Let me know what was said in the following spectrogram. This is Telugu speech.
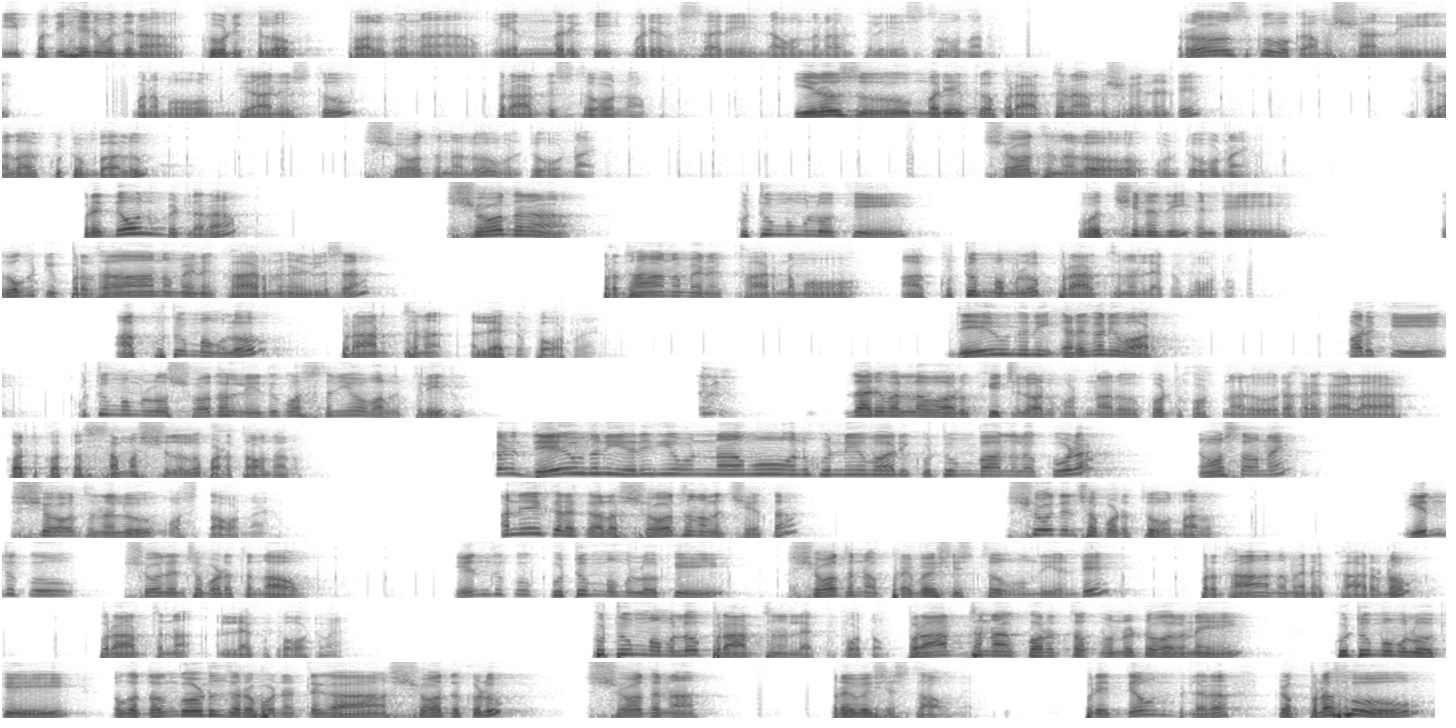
ఈ పదిహేనవ దిన కోడికలో పాల్గొన్న మీ అందరికీ మరి ఒకసారి నా వందనాలు తెలియజేస్తూ ఉన్నాను. రోజుకు ఒక అంశాన్ని మనము ధ్యానిస్తూ ప్రార్థిస్తూ ఉన్నాం. ఈరోజు మరి యొక్క ప్రార్థన అంశం ఏంటంటే చాలా కుటుంబాలు శోధనలో ఉంటూ ఉన్నాయి. శోధనలో ఉంటూ ఉన్నాయి. ప్రతి దేవుని బిడ్డలరా శోధన కుటుంబంలోకి వచ్చినది అంటే ఒకటి ప్రధానమైన కారణం ఏంటి తెలుసా? ప్రధానమైన కారణము ఆ కుటుంబంలో ప్రార్థన లేకపోవటం. ఆ కుటుంబంలో ప్రార్థన లేకపోవటమే. దేవుని ఎరగని వారు వారికి కుటుంబంలో శోధనలు ఎందుకు వస్తాయో వాళ్ళకి తెలియదు. దానివల్ల వారు కీచులు ఆడుకుంటున్నారు కొట్టుకుంటున్నారు రకరకాల కొత్త కొత్త సమస్యలలో పడతా ఉన్నారు. కానీ దేవుని ఎరిగి ఉన్నాము అనుకునే వారి కుటుంబాలలో కూడా ఏమొస్తా ఉన్నాయి? శోధనలు వస్తూ ఉన్నాయి. అనేక రకాల శోధనల చేత శోధించబడుతూ ఉన్నారు. ఎందుకు శోధించబడుతున్నావు? ఎందుకు కుటుంబంలోకి శోధన ప్రవేశిస్తూ ఉంది అంటే ప్రధానమైన కారణం ప్రార్థన లేకపోవటమే. కుటుంబంలో ప్రార్థన లేకపోవటం. ప్రార్థన కొరత ఉండటం వలనే కుటుంబంలోకి ఒక దొంగోడు జరపడినట్లుగా శోధకుడు శోధన ప్రవేశిస్తూ ఉంది. ఇప్పుడు దేవుని పిల్లరా ఇక్కడ ప్రభు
